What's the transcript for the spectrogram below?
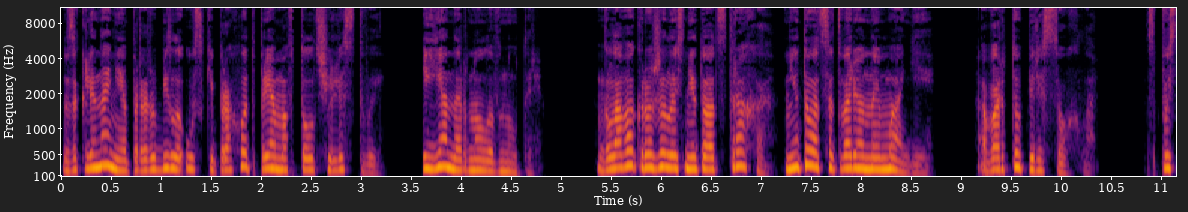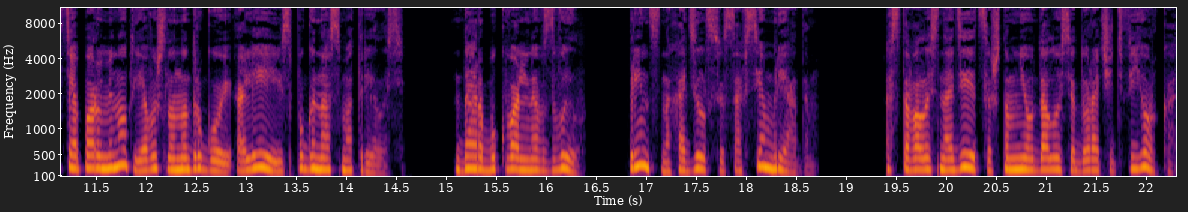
Заклинание прорубило узкий проход прямо в толще листвы, и я нырнула внутрь. Голова кружилась не то от страха, не то от сотворенной магии, а во рту пересохло. Спустя пару минут я вышла на другой аллее и испуганно осмотрелась. Дар буквально взвыл. Принц находился совсем рядом. Оставалось надеяться, что мне удалось одурачить Фьорка,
